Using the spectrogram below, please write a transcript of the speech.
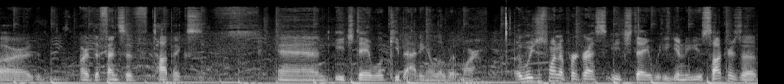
our our defensive topics, and each day we'll keep adding a little bit more we just want to progress each day. We, you know, soccer is a,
